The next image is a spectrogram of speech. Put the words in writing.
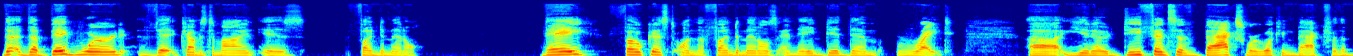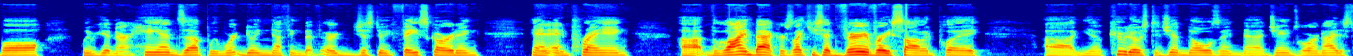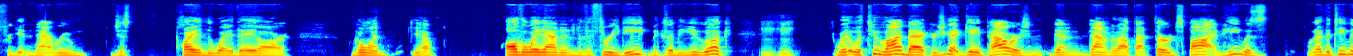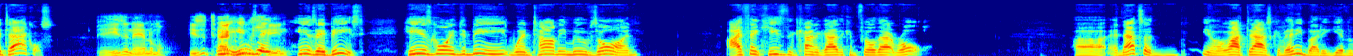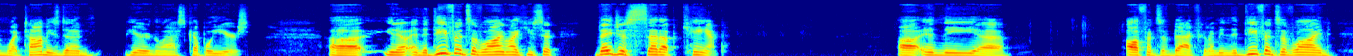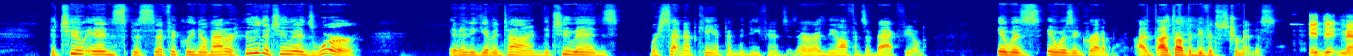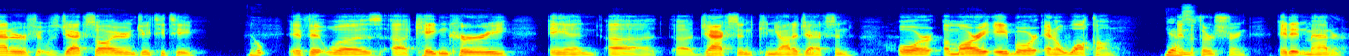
the the big word that comes to mind is fundamental. They focused on the fundamentals and they did them right. Uh, you know, defensive backs were looking back for the ball. We were getting our hands up. We weren't doing nothing but or just doing face guarding and and praying. Uh, the linebackers, like you said, very very solid play. Uh, you know, kudos to Jim Knowles and uh, James Laurinaitis for getting that room just playing the way they are, going, you know, all the way down into the three deep. Because I mean, you look hmm with, with two linebackers, you got Gabe Powers and then down at about that third spot, and he was led the team in tackles. he's an animal. He's a He, tackle he's a machine. he is a beast. He is going to be when Tommy moves on. I think he's the kind of guy that can fill that role. Uh, and that's a you know a lot to ask of anybody, given what Tommy's done here in the last couple of years. Uh, you know, and the defensive line, like you said, they just set up camp uh, in the uh, offensive backfield. I mean, the defensive line, the two ends specifically, no matter who the two ends were at any given time, the two ends were setting up camp in the defense or in the offensive backfield. It was it was incredible. I, I thought the defense was tremendous. It didn't matter if it was Jack Sawyer and JTT. Nope. If it was uh, Caden Curry and uh, uh, Jackson, Kenyatta Jackson, or Omari Abor and a walk on Yes. in the third string, it didn't matter.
